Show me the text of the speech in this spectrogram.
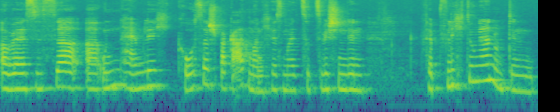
Aber es ist ein unheimlich großer Spagat manches Mal so zwischen den Verpflichtungen und den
